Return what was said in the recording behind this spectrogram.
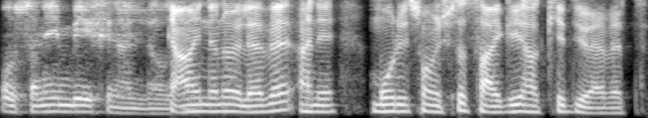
o sene NBA finalinde olacaktı. Aynen öyle ve hani Mori sonuçta saygıyı hak ediyor evet.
